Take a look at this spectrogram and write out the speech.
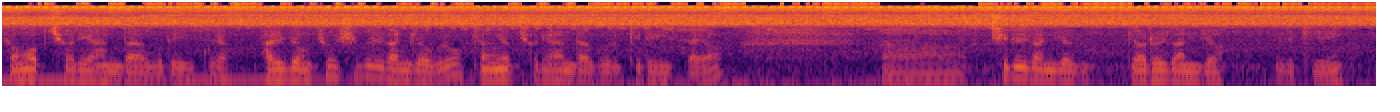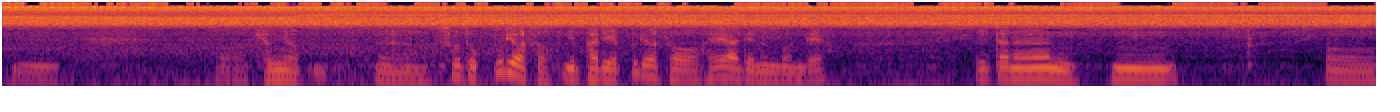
경업 처리한다고 되어 있고요. 발병 초 10일 간격으로 경협 처리한다고 이렇게 되어 있어요. 어, 7일 간격, 열흘 간격 이렇게 음, 어, 경협 어, 소독 뿌려서 이파리에 뿌려서 해야 되는 건데요. 일단은 음, 어,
